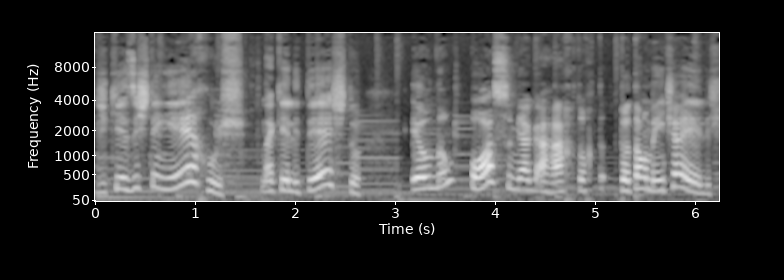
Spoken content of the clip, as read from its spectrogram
de que existem erros naquele texto, eu não posso me agarrar to totalmente a eles.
